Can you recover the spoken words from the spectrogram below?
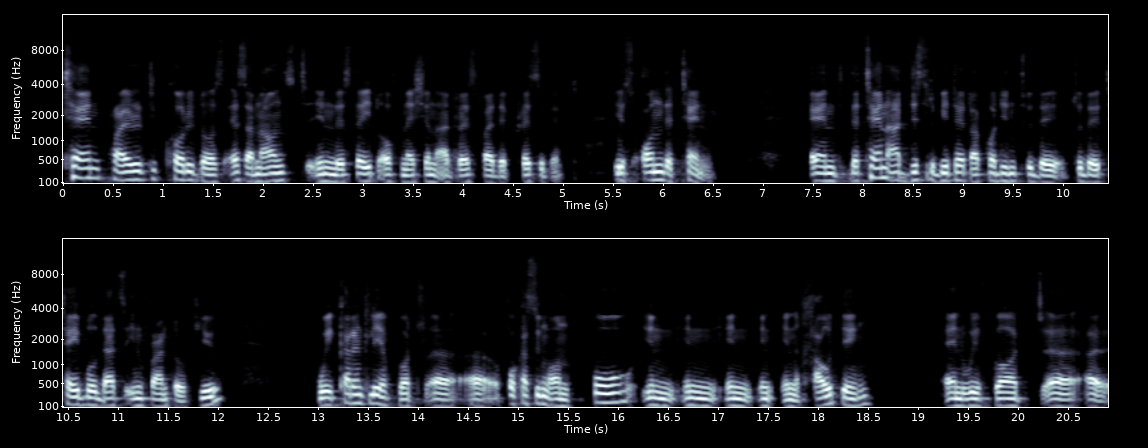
10 priority corridors as announced in the State of Nation address by the President is on the 10 and the 10 are distributed according to the to the table that's in front of you. We currently have got uh, uh, focusing on four in in in in, in Gauteng. And we've got uh, uh,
